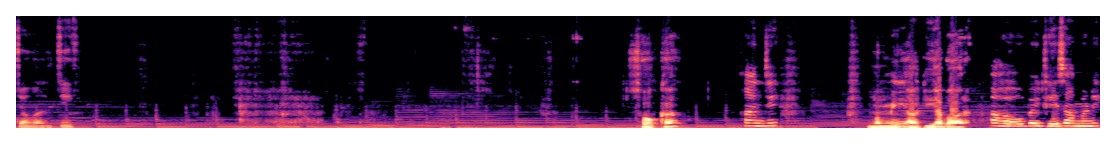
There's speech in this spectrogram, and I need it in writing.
ਚਵਲ ਜੀ। ਸੁੱਖ? ਹਾਂਜੀ। ਮੰਮੀ ਆ ਗਈ ਆ ਬਾਹਰ? ਆਹੋ ਉਹ ਬੈਠੇ ਸਾਹਮਣੇ।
